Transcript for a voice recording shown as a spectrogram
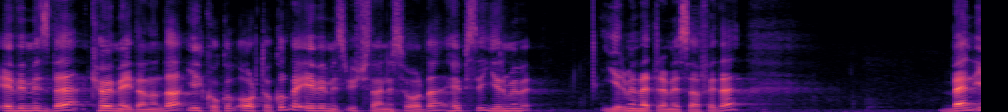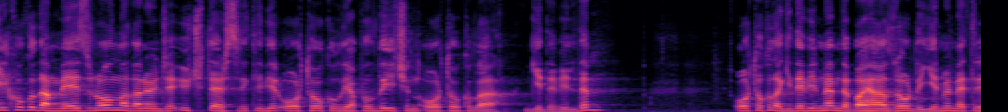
evimiz de köy meydanında ilkokul, ortaokul ve evimiz. Üç tanesi orada. Hepsi 20, 20 metre mesafede. Ben ilkokuldan mezun olmadan önce üç derslikli bir ortaokul yapıldığı için ortaokula gidebildim. Ortaokula gidebilmem de bayağı zordu. 20 metre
